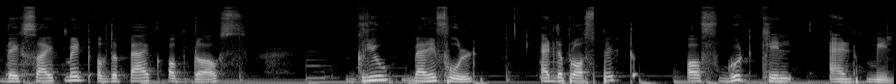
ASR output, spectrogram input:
the excitement of the pack of dogs grew manifold at the prospect of good kill and meal.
